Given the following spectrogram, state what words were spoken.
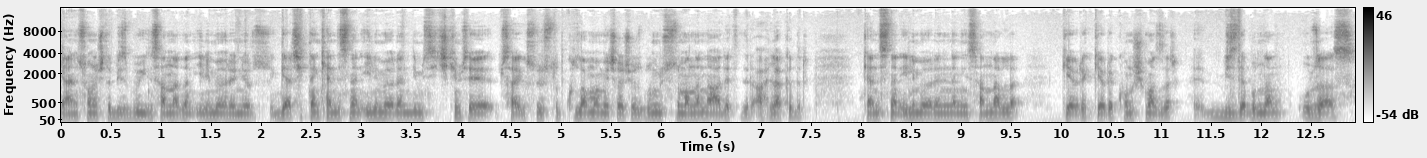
Yani sonuçta biz bu insanlardan ilim öğreniyoruz. Gerçekten kendisinden ilim öğrendiğimiz hiç kimseye saygısız üslup kullanmamaya çalışıyoruz. Bu Müslümanların adetidir, ahlakıdır. Kendisinden ilim öğrenilen insanlarla gevrek gevrek konuşmazlar. E, Biz de bundan uzağız.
